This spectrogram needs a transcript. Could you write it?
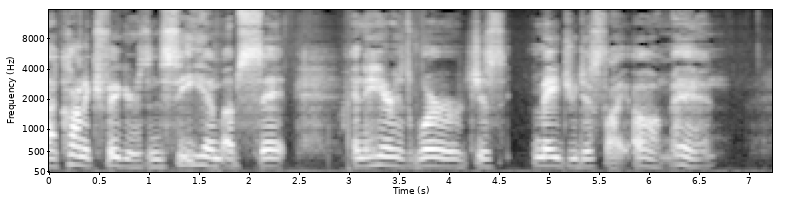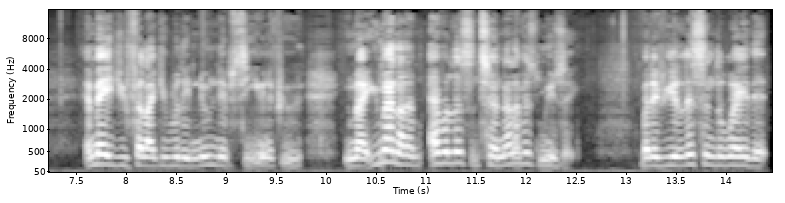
iconic figures. And to see him upset and to hear his words just made you just like, oh man. It made you feel like you really knew Nipsey, even if you, you might you might not have ever listened to none of his music. But if you listen the way that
